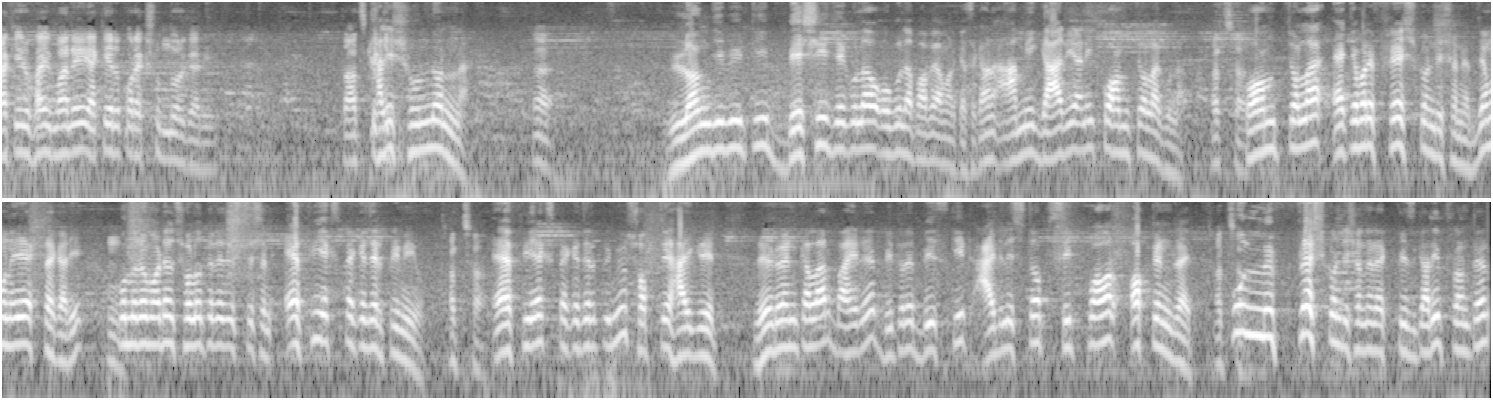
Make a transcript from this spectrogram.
জাকির ভাই মানে একের পর এক সুন্দর গাড়ি। তো আজকে খালি সুন্দর না। হ্যাঁ। লংজিভিটি বেশি যেগুলা ওগুলা পাবে আমার কাছে। কারণ আমি গাড়ি আনি কম চলাগুলা। আচ্ছা। কম চলা একেবারে ফ্রেশ কন্ডিশনের যেমন এই একটা গাড়ি পনেরো মডেল ষোলোতে রেজিস্ট্রেশন এফইএক্স প্যাকেজের প্রিমিয়াম আচ্ছা। এফইএক্স প্যাকেজের প্রিমিয়াম সবচেয়ে high grade red wine colour বাইরে ভিতরে biscuit idle stop seat power octane drive. Fully fresh কন্ডিশনের এক পিস গাড়ি ফ্রন্টের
